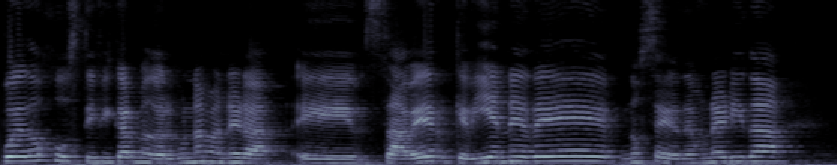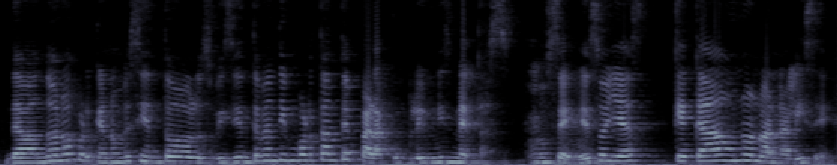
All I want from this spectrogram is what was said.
puedo justificarme de alguna manera, eh, saber que viene de, no sé, de una herida de abandono porque no me siento lo suficientemente importante para cumplir mis metas. No sé, eso ya es que cada uno lo analice.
